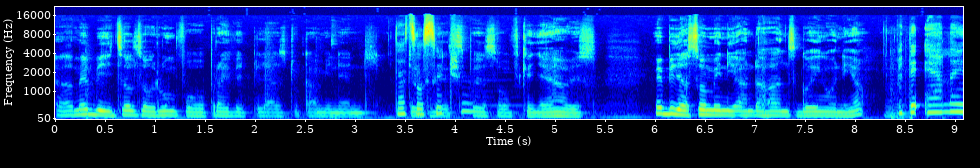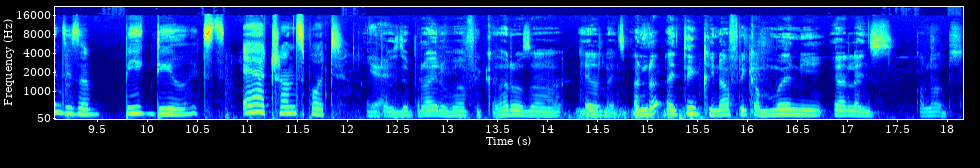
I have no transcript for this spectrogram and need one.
Uh, maybe it's also room for private players to come in and That's take also the true. space of Kenya Airways. Maybe there are so many underhands going on here. But the airlines is a big deal. It's air transport. Yeah. It was the pride of Africa. That was our airlines. And I think in Africa, many airlines collapse.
